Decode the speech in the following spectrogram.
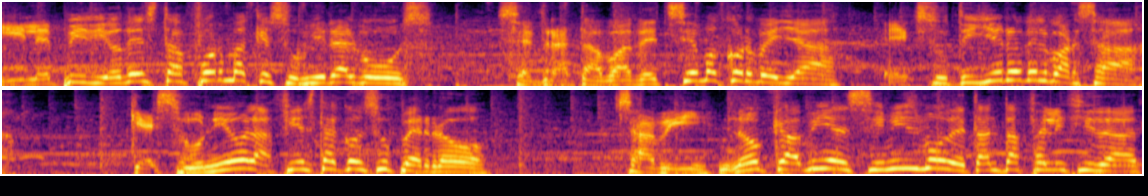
y le pidió de esta forma que subiera al bus. Se trataba de Chema Corbella, ex utillero del Barça, que se unió a la fiesta con su perro. Xavi no cabía en sí mismo de tanta felicidad.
